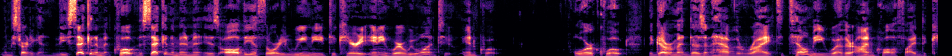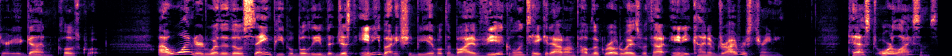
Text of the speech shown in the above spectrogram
Let me start again. The Second Amendment quote: The Second Amendment is all the authority we need to carry anywhere we want to. End quote. Or quote: The government doesn't have the right to tell me whether I'm qualified to carry a gun. Close quote. I wondered whether those same people believe that just anybody should be able to buy a vehicle and take it out on public roadways without any kind of driver's training, test, or license.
